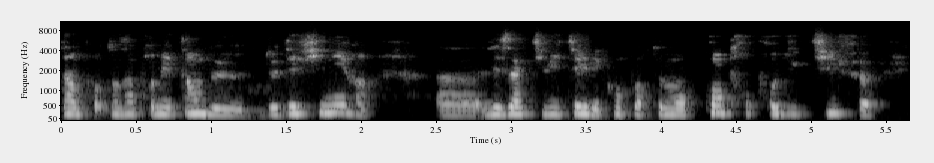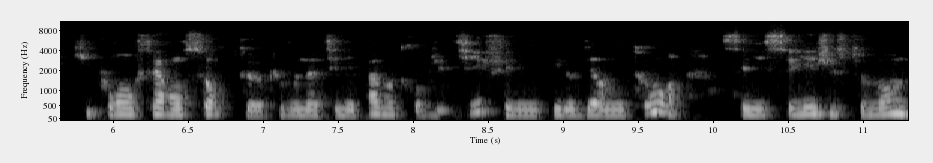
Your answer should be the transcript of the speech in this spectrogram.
dans un premier temps, de, définir les activités et les comportements contre-productifs qui pourront faire en sorte que vous n'atteignez pas votre objectif. Et, le dernier tour, c'est essayer justement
